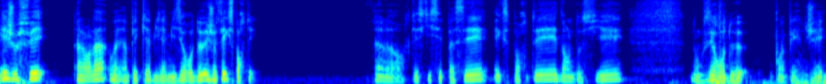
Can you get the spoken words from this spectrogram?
Et je fais, alors là, ouais, impeccable, il a mis 0,2, et je fais exporter. Alors, qu'est-ce qui s'est passé? Exporter dans le dossier, donc 02.png,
